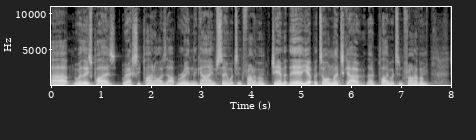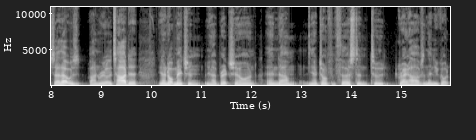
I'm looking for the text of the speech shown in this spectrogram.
uh, where these players were actually playing eyes up, reading the game, seeing what's in front of them. Jam it there, yep, it's on, let's go. They'd play what's in front of them. So that was unreal. It's hard to, you know, not mention, you know, Brett Sherwin and, um, you know, Jonathan Thurston, two great halves, and then you've got,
